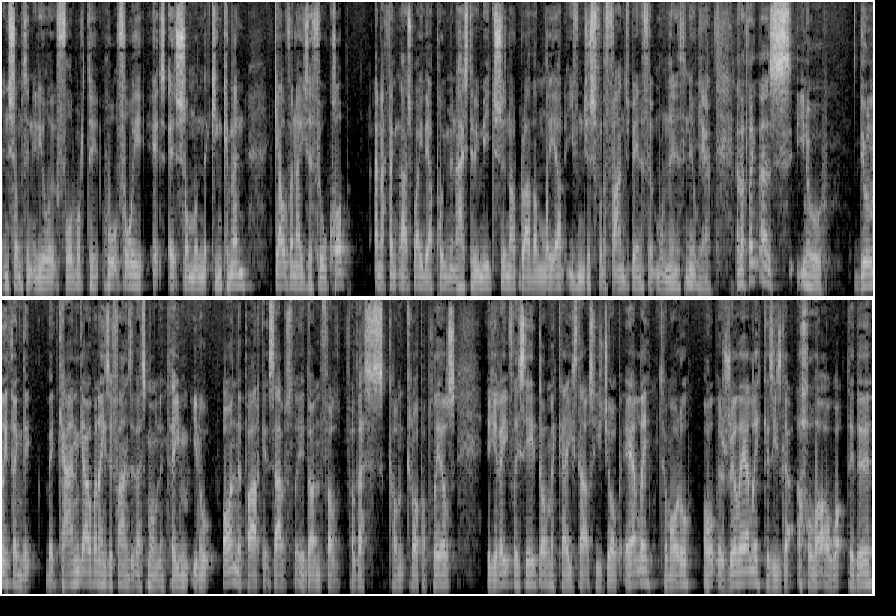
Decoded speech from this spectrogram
and something to really look forward to. Hopefully, it's, it's someone that can come in, galvanise the full club. And I think that's why the appointment has to be made sooner rather than later, even just for the fans' benefit more than anything else. Yeah, and I think that's you know the only thing that, that can galvanise the fans at this moment in time. You know, on the park, it's absolutely done for, for this current crop of players. As you rightfully say, Dom McKay starts his job early tomorrow. I hope it's really early because he's got a lot of work to do.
